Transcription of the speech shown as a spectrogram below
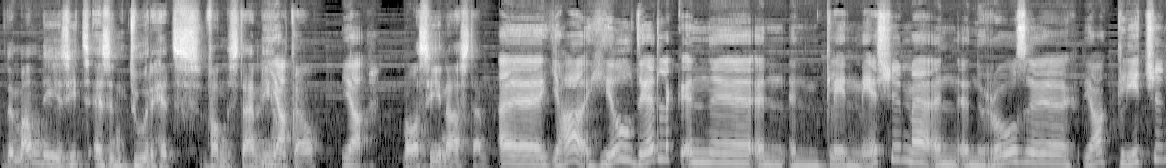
De man die je ziet is een tourhits van de Stanley Ja. Hotel. Ja, Maar wat zie je naast hem? Eh, ja, heel duidelijk een, eh, een, een klein meisje met een, een roze ja, kleedje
